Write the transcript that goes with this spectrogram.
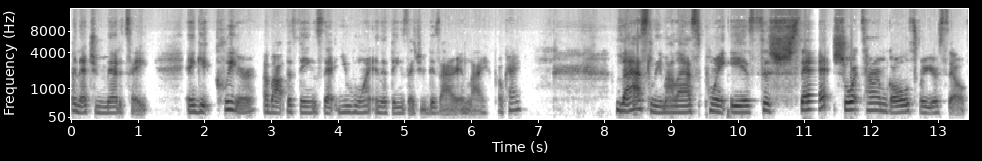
and that you meditate and get clear about the things that you want and the things that you desire in life. Okay. Lastly, my last point is to set short term goals for yourself.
